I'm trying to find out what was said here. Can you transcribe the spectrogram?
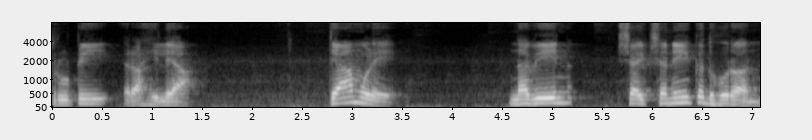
त्रुटी राहिल्या. त्यामुळे नवीन शैक्षणिक धोरण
